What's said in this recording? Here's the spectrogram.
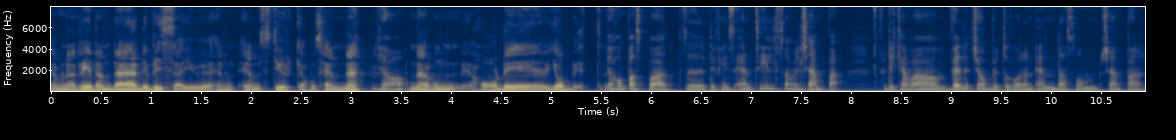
Jag menar, redan där det visar ju en, en styrka hos henne Ja. när hon har det jobbigt. Jag hoppas på att eh, det finns en till som vill kämpa. För det kan vara väldigt jobbigt att vara den enda som kämpar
